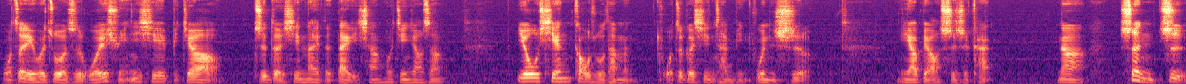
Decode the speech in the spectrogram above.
我这里会做的是，我会选一些比较值得信赖的代理商或经销商。优先告诉他们，我这个新产品问世了，你要不要试试看？那甚至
